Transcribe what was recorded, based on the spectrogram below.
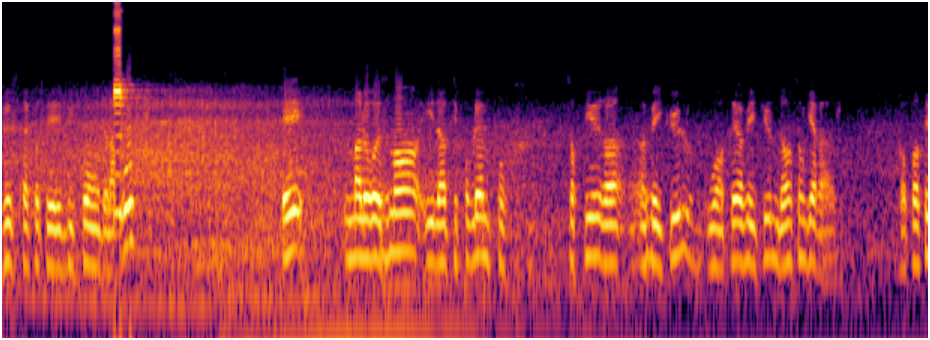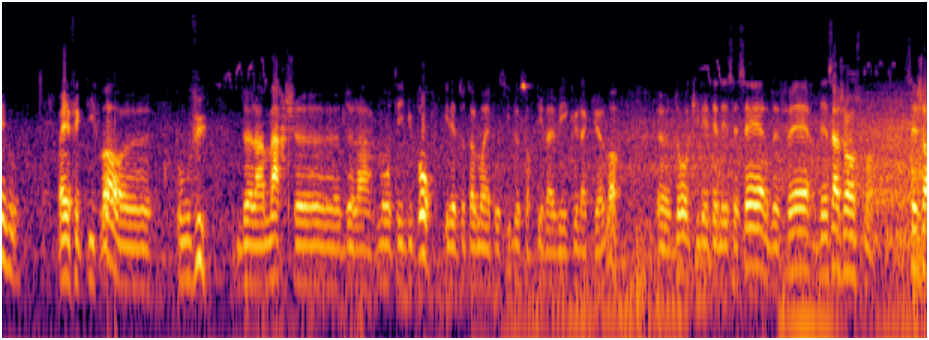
juste à côté du pont de la Brouque. Et malheureusement, il a un petit problème pour sortir un, véhicule ou entrer un véhicule dans son garage. Qu'en pensez-vous? Oui, effectivement, euh, au vu de la marche euh, de la montée du pont, il est totalement impossible de sortir un véhicule actuellement. Euh, donc il était nécessaire de faire des agencements. Ces, gen-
